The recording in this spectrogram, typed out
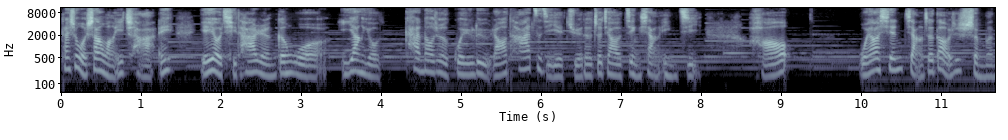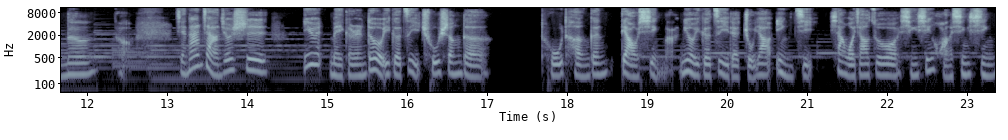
但是我上网一查，诶，也有其他人跟我一样有看到这个规律，然后他自己也觉得这叫镜像印记。好，我要先讲这到底是什么呢？好，简单讲就是，因为每个人都有一个自己出生的图腾跟调性嘛，你有一个自己的主要印记，像我叫做行星黄星星，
